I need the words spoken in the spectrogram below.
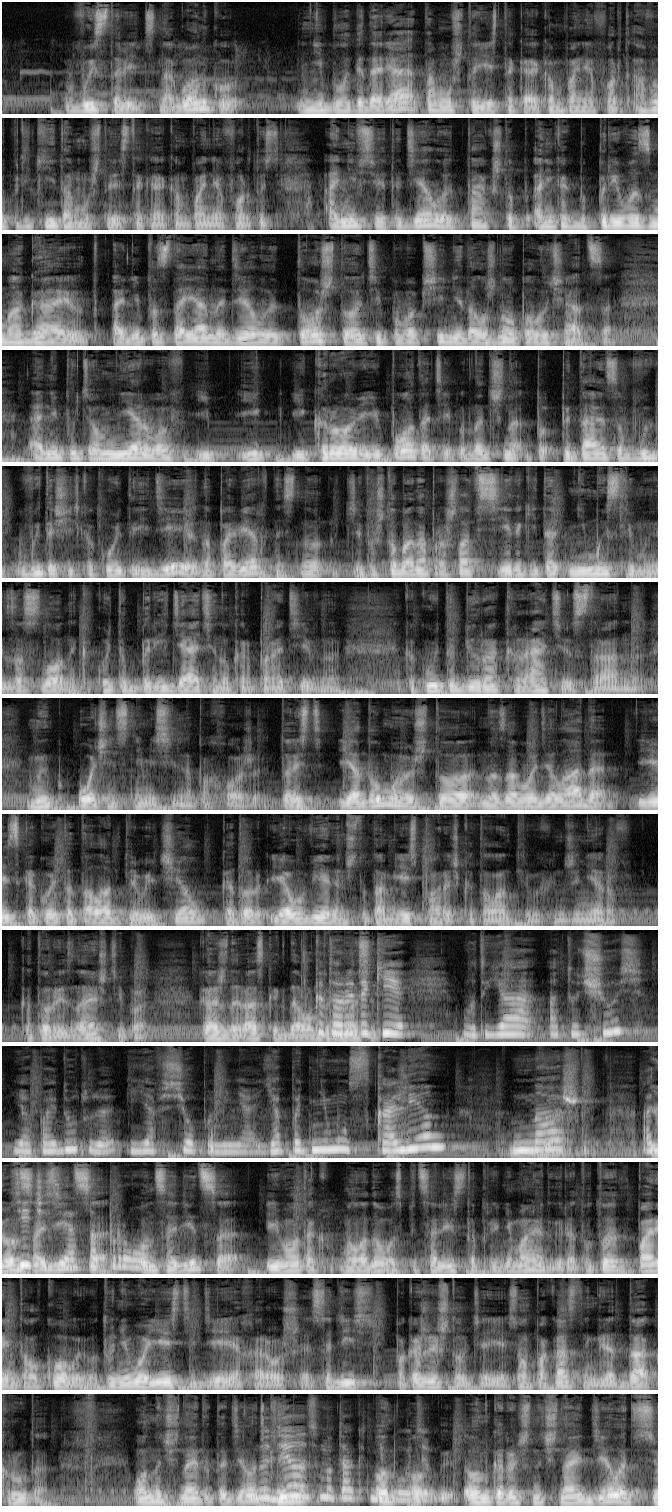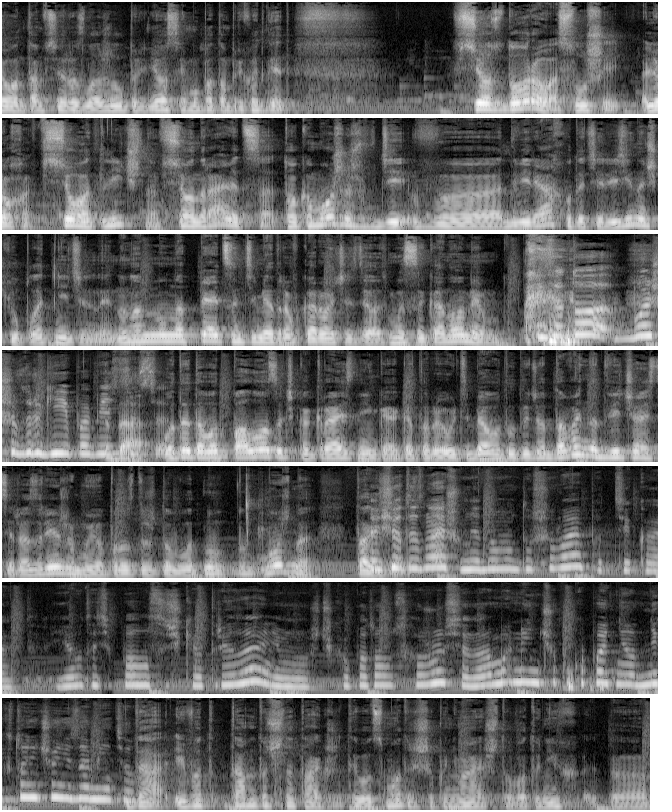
выставить на гонку не благодаря тому, что есть такая компания Ford, а вопреки тому, что есть такая компания Ford. То есть они все это делают так, что они как бы превозмогают, они постоянно делают то, что типа вообще не должно получаться. Они путем нервов и, и, и крови, и пота типа начина... пытаются вы- вытащить какую-то идею на поверхность, ну, типа, чтобы она прошла все какие-то немыслимые заслоны, какую-то бредятину корпоративную, какую-то бюрократию странную. Мы очень с ними сильно похожи. То есть я думаю, что на заводе Лада есть какой-то талантливый чел, который... Я уверен, что там есть парочка талантливых инженеров, которые, знаешь, типа, каждый раз, когда он Которые приносит- такие, вот я отучусь, я пойду туда, и я все поменяю. Я подниму с колен наш И он садится, автопром. он садится, его так молодого специалиста принимают, говорят, вот этот парень толковый, вот у него есть идея хорошая, садись, покажи, что у тебя есть. Он показывает, и говорят, да, круто. Он начинает это делать. Но нему- делать мы так не он, будем. Он, он, короче, начинает делать, все, он там все разложил, принес, ему потом приходит, говорит, все здорово, слушай, Леха, все отлично, все нравится, только можешь в, де- в дверях вот эти резиночки уплотнительные, ну на, ну, на 5 сантиметров короче сделать, мы сэкономим, И зато больше в другие да, поместится. вот эта вот полосочка красненькая, которая у тебя вот тут идет, давай на две части разрежем ее, просто чтобы вот, ну, можно так а еще ты знаешь, у меня дома душевая подтекает. Я вот эти полосочки отрезаю немножечко, потом схожу себе, нормально ничего покупать не надо, никто ничего не заметил. Да, и вот там точно так же. Ты вот смотришь и понимаешь, что вот у них э,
